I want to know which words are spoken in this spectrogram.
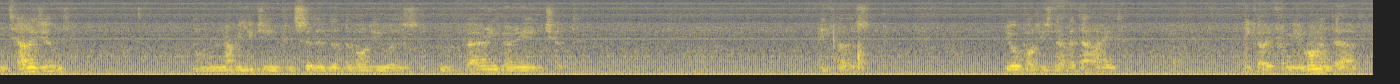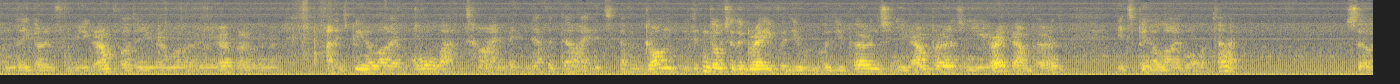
intelligent. And remember, Eugene considered that the body was very, very ancient. Because your body's never died. You got it from your mum and dad, and they got it from your grandfather and your grandmother and your grandfather. And it's been alive all that time. It never died. It's never gone. It didn't go to the grave with your with your parents and your grandparents and your great grandparents. It's been alive all the time. So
